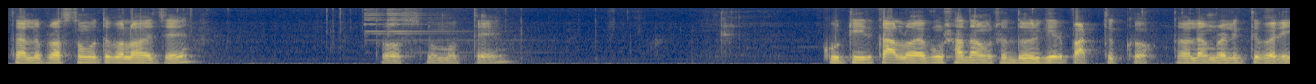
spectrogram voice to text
তাহলে প্রশ্ন মতে বলা হয়েছে, প্রশ্ন মতে কুটির, কালো এবং সাদা অংশ দৈর্ঘ্যের পার্থক্য। তাহলে আমরা লিখতে পারি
